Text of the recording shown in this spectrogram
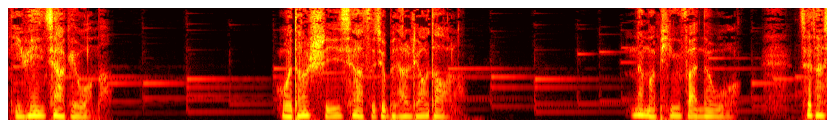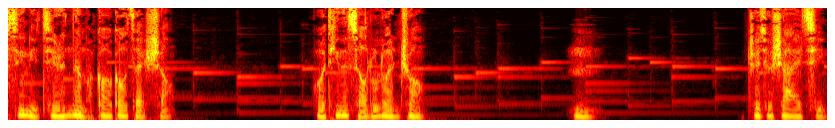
你愿意嫁给我吗？我当时一下子就被他撩到了。那么平凡的我，在他心里竟然那么高高在上。我听得小鹿乱撞。嗯，这就是爱情。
